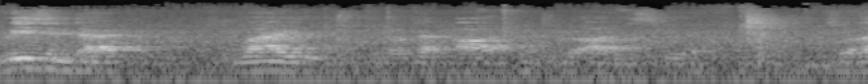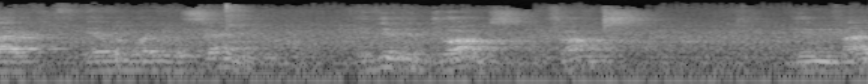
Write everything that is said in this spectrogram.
reason that why, you know, that art, particular art is here. So like everybody was saying, even the drums, drums. In my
